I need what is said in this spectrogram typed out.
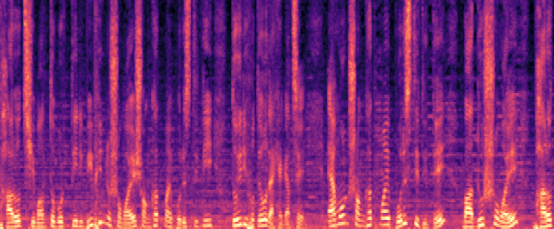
ভারত সীমান্তবর্তীর বিভিন্ন সময়ে সংঘাতময় পরিস্থিতি তৈরি হতেও দেখা গেছে। এমন সংঘাতময় পরিস্থিতিতে বা দুঃসময়ে ভারত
